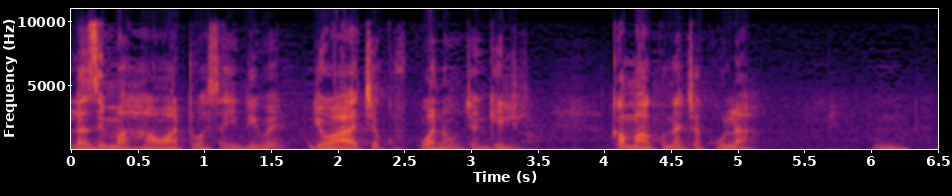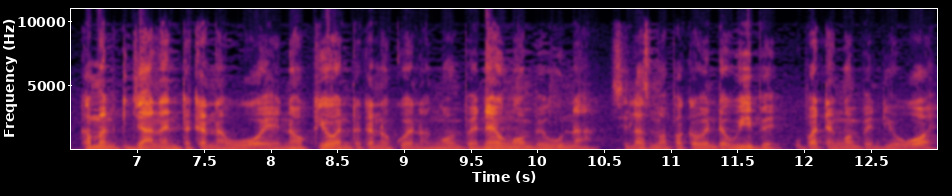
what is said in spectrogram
lazima hawa watu wasaidiwe ndio waache kuwa na ujangili. Kama hakuna chakula mm, kama ni kijana nitakana uoe na ukioa nitakana ukuwe na ng'ombe na hiyo ng'ombe una, si lazima mpaka uende uibe upate ng'ombe ndio uoe.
